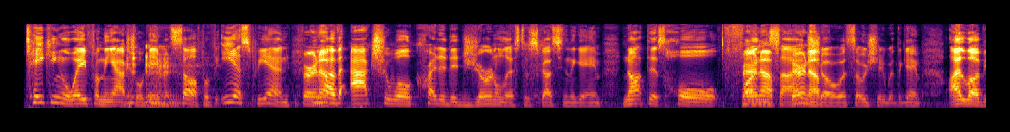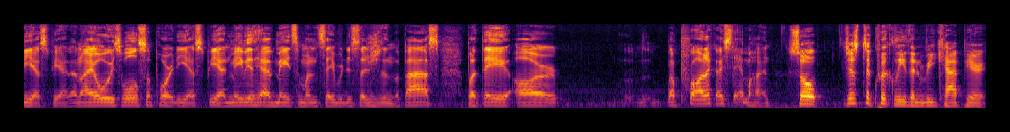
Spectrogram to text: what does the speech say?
taking away from the actual game itself. With ESPN, Fair you enough. have actual credited journalists discussing the game, not this whole Fair fun enough, fair side enough. show associated with the game. I love ESPN, and I always will support ESPN. Maybe they have made some unsavory decisions in the past, but they are a product I stand behind. So just to quickly then recap here,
